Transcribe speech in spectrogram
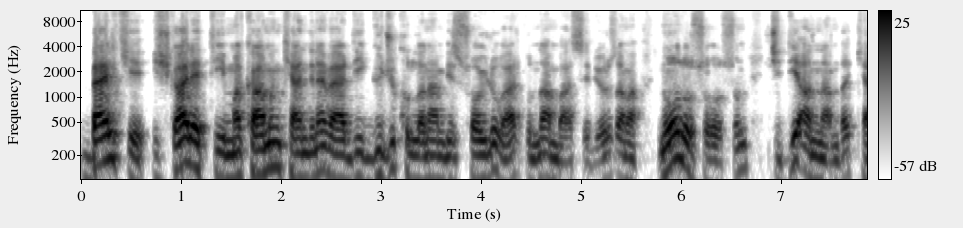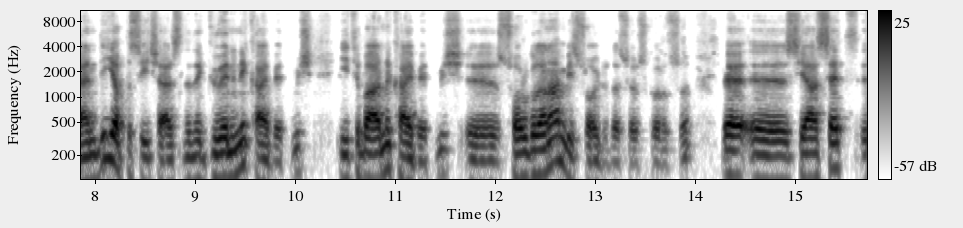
belki işgal ettiği makamın kendine verdiği gücü kullanan bir soylu var. Bundan bahsediyoruz ama ne olursa olsun ciddi anlamda kendi yapısı içerisinde de güvenini kaybetmiş, itibarını kaybetmiş, e, sorgulanan bir soylu da söz konusu. Ve e, siyaset e,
